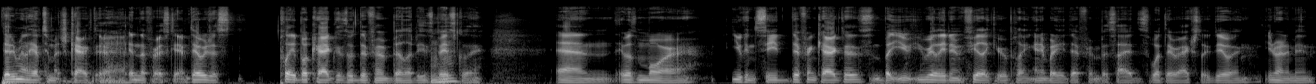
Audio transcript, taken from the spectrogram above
They didn't really have too much character Yeah. in the first game. They were just playbook characters with different abilities, Mm-hmm. basically. And it was more you can see different characters, but you, you really didn't feel like you were playing anybody different besides what they were actually doing. You know what I mean?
